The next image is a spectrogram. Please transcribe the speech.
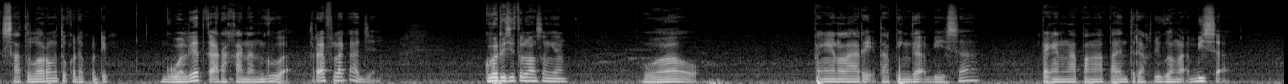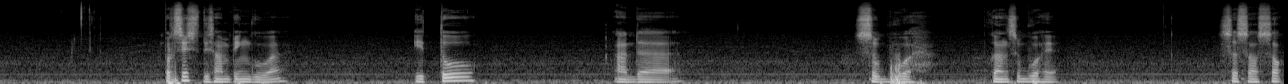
Satu lorong itu kedap-kedip. Gue lihat ke arah kanan gue, refleks aja. Gue di situ langsung yang, wow, pengen lari tapi nggak bisa pengen ngapa-ngapain teriak juga nggak bisa persis di samping gua itu ada sebuah bukan sebuah ya sesosok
